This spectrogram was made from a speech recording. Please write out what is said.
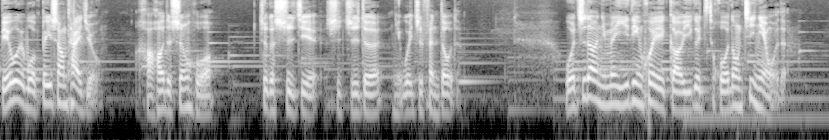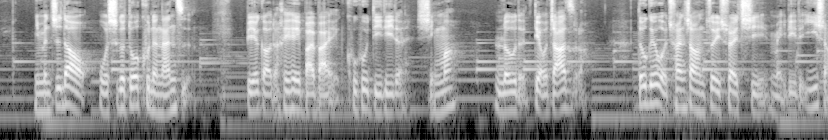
别为我悲伤太久，好好的生活，这个世界是值得你为之奋斗的。我知道你们一定会搞一个活动纪念我的，你们知道我是个多酷的男子。别搞得黑黑白白、哭哭啼啼的，行吗？low 的掉渣子了，都给我穿上最帅气、美丽的衣裳，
